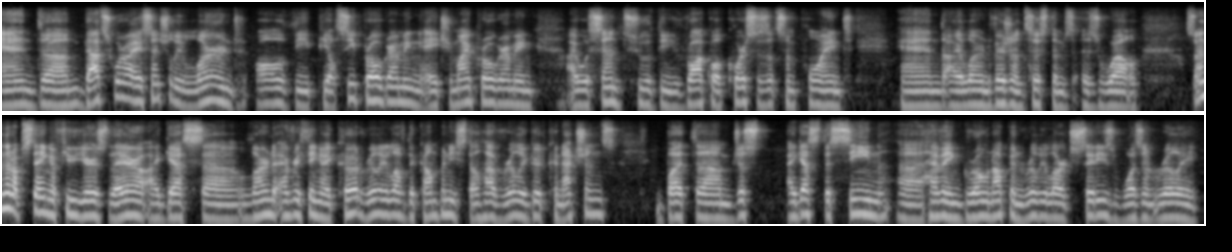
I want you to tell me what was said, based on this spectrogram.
and um, that's where I essentially learned all the PLC programming, HMI programming. I was sent to the Rockwell courses at some point, and I learned vision systems as well. So I ended up staying a few years there. I guess uh, learned everything I could. Really loved the company. Still have really good connections but um, just I guess the scene, uh, having grown up in really large cities, wasn't really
